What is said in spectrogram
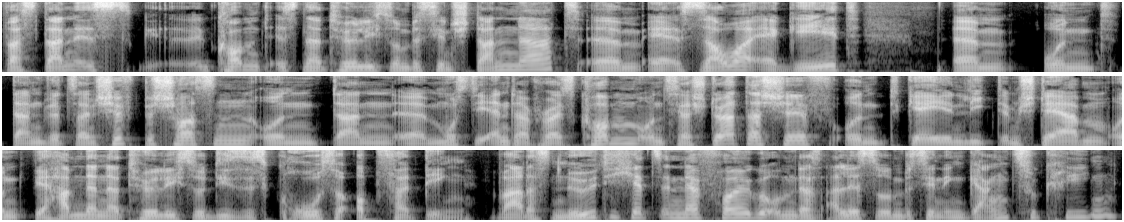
Was dann ist, äh, kommt, ist natürlich so ein bisschen Standard. Ähm, er ist sauer, er geht. Ähm, und dann wird sein Schiff beschossen und dann äh, muss die Enterprise kommen und zerstört das Schiff und Galen liegt im Sterben und wir haben dann natürlich so dieses große Opferding. War das nötig jetzt in der Folge, um das alles so ein bisschen in Gang zu kriegen?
